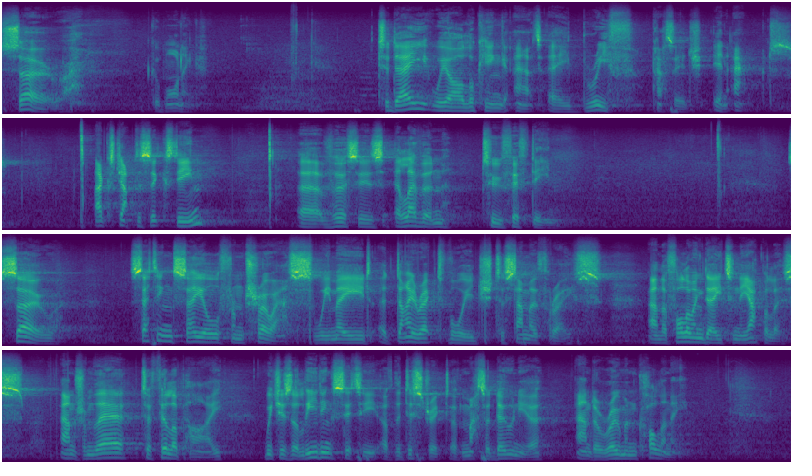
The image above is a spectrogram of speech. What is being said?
So, good morning. Today we are looking at a brief passage in Acts. Acts chapter 16, uh, verses 11 to 15. So, setting sail from Troas, we made a direct voyage to Samothrace, and the following day to Neapolis, and from there to Philippi, which is a leading city of the district of Macedonia and a Roman colony.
